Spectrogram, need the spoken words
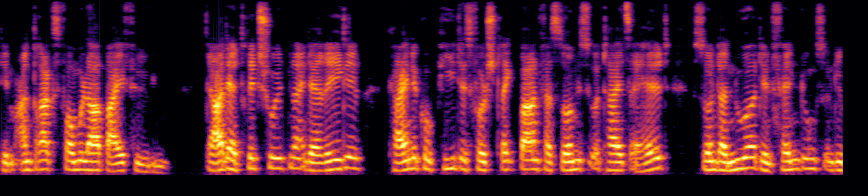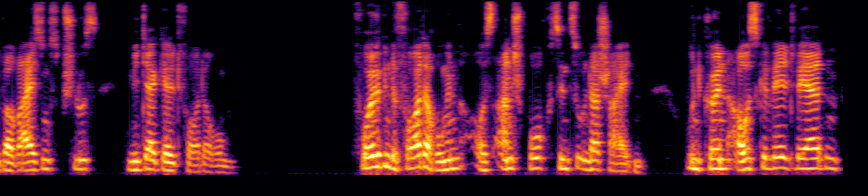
dem Antragsformular beifügen da der Drittschuldner in der Regel keine Kopie des vollstreckbaren Versäumnisurteils erhält, sondern nur den Pfändungs und Überweisungsbeschluss mit der Geldforderung. Folgende Forderungen aus Anspruch sind zu unterscheiden und können ausgewählt werden,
